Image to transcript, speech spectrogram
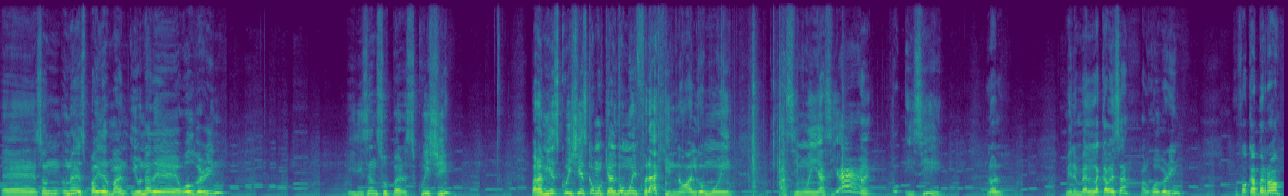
Eh, son una de Spider-Man y una de Wolverine. Y dicen super squishy. Para mí squishy es como que algo muy frágil, ¿no? Algo muy... Así, muy así. ¡Ah! Y sí. LOL. Miren, vean la cabeza al Wolverine. Enfoca, perro.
